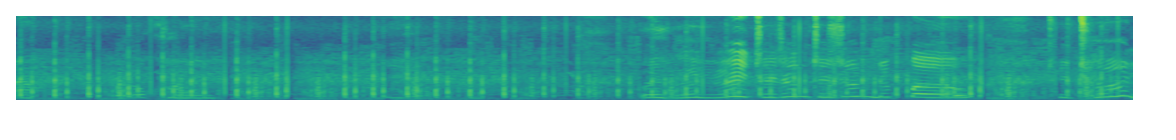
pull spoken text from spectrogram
อะทุกคนเฮ้ยเฮ้ยเฮ้ยไททันไททันหรือเปล่าไททัน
